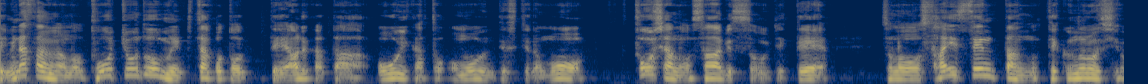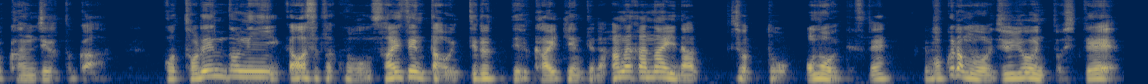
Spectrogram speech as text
で、皆さん、あの、東京ドームに来たことってある方多いかと思うんですけども、当社のサービスを受けて、その最先端のテクノロジーを感じるとか、こうトレンドに合わせたこの最先端を言ってるっていう会見ってなかなかないなちょっと思うんですね。僕らも従業員として、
